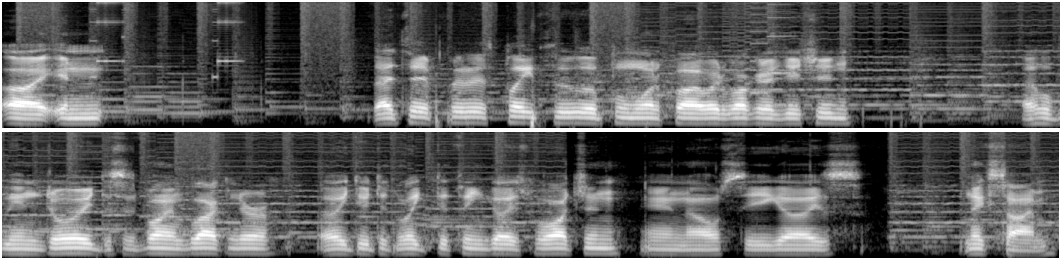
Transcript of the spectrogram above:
Alright, and that's it for this playthrough of Pokemon FireRed Rocket Edition. I hope you enjoyed. This is Bryan Blackner. I do like to thank you guys for watching, and I'll see you guys next time.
